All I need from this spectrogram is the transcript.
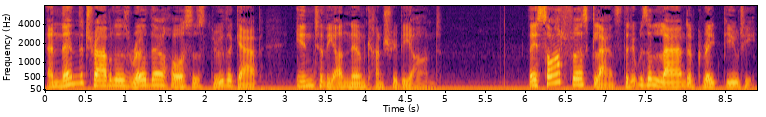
and then the travellers rode their horses through the gap into the unknown country beyond. They saw at first glance that it was a land of great beauty,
